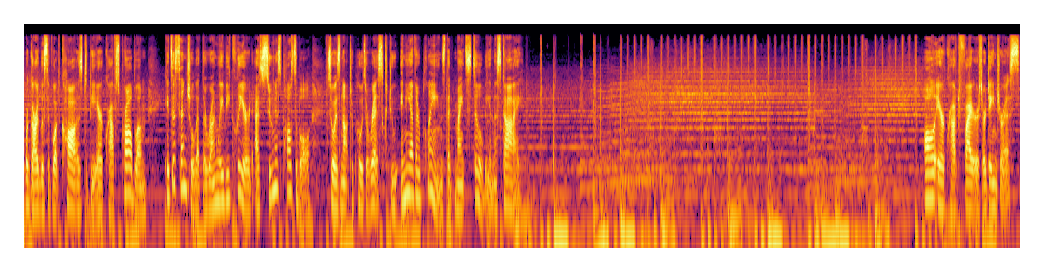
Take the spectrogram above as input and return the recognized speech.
Regardless of what caused the aircraft's problem, it's essential that the runway be cleared as soon as possible so as not to pose a risk to any other planes that might still be in the sky. All aircraft fires are dangerous.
